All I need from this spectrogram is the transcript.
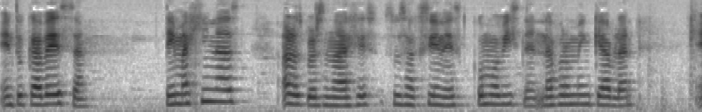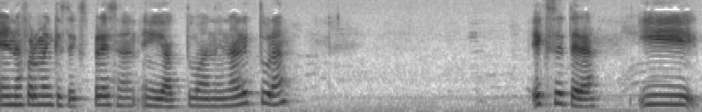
En tu cabeza, te imaginas a los personajes, sus acciones, cómo visten, la forma en que hablan, en la forma en que se expresan y actúan en la lectura, etcétera. Y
